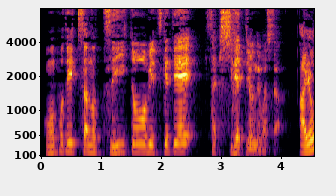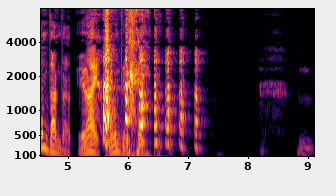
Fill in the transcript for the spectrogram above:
このポテイチさんのツイートを見つけて、さっきしれって読んでました。あ、読んだんだ。偉い。読んでない。うん。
